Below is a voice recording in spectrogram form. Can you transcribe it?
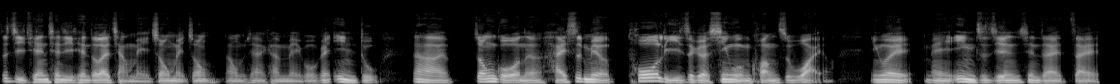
这几天前几天都在讲美中美中，那我们现在看美国跟印度，那中国呢还是没有脱离这个新闻框之外啊，因为美印之间现在在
